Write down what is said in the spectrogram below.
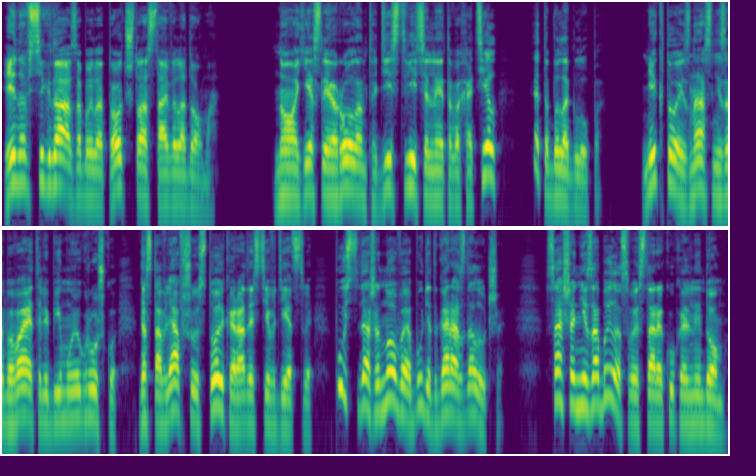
и навсегда забыла тот, что оставила дома». Но если Роланд действительно этого хотел, это было глупо. Никто из нас не забывает любимую игрушку, доставлявшую столько радости в детстве. Пусть даже новая будет гораздо лучше. Саша не забыла свой старый кукольный дом,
